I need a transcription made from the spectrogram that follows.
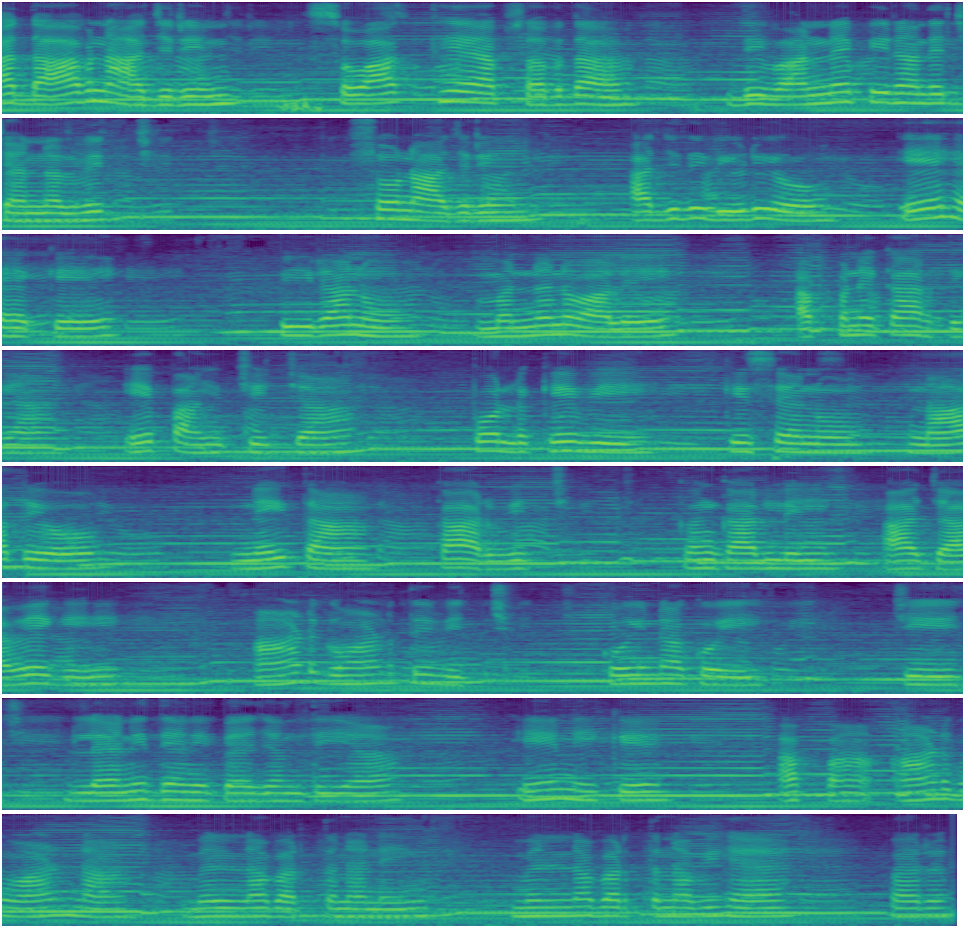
ਆਦਾਬ ਨਾਜ਼ਰੀਨ, ਸਵਾਗਤ ਹੈ ਆਪ ਸਭ ਦਾ دیਵਾਨੇ ਪੀਰਾਂ ਦੇ ਚੈਨਲ ਵਿੱਚ। ਸੋ ਨਾਜ਼ਰੀਨ, ਅੱਜ ਦੀ ਵੀਡੀਓ ਇਹ ਹੈ ਕਿ ਪੀਰਾਂ ਨੂੰ ਮੰਨਣ ਵਾਲੇ ਆਪਣੇ ਘਰ ਦੀਆਂ ਇਹ ਪੰਜ ਚੀਜ਼ਾਂ ਭੁੱਲ ਕੇ ਵੀ ਕਿਸੇ ਨੂੰ ਨਾ ਦਿਓ, ਨਹੀਂ ਤਾਂ ਘਰ ਵਿੱਚ ਕੰਗਾਲੀ ਆ ਜਾਵੇਗੀ। ਆਂਢ ਗੁਆਂਢ ਦੇ ਵਿੱਚ ਕੋਈ ਨਾ ਕੋਈ ਚੀਜ਼ ਲੈਣੀ ਦੇਣੀ ਪੈ ਜਾਂਦੀ ਆ। ਇਹ ਨਹੀਂ ਕਿ ਆਪਾਂ ਆਂਢ ਗੁਆਂਢ ਨਾਲ ਮਿਲਣਾ ਵਰਤਣਾ ਨਹੀਂ। ਮਿਲਣਾ ਵਰਤਣਾ ਵੀ ਹੈ, ਪਰ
